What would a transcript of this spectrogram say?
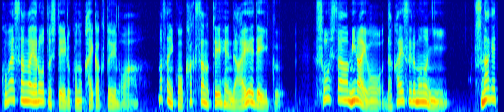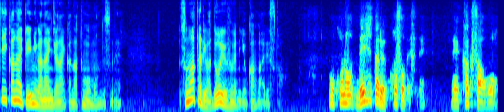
小林さんがやろうとしているこの改革というのはまさにこの格差の底辺であえいでいくそうした未来を打開するものにつなげていかないと意味がないんじゃないかなとも思うんですね。そのあたりはどういうふうにお考えですか？もうこのデジタルこそですね、え格差を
